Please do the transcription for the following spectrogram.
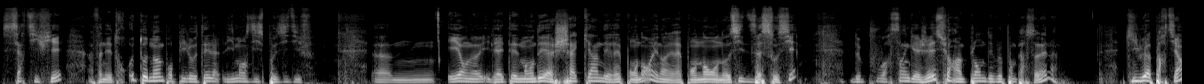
certifiées, afin d'être autonomes pour piloter l'immense dispositif. Euh, et il a été demandé à chacun des répondants, et dans les répondants on a aussi des associés, de pouvoir s'engager sur un plan de développement personnel qui lui appartient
